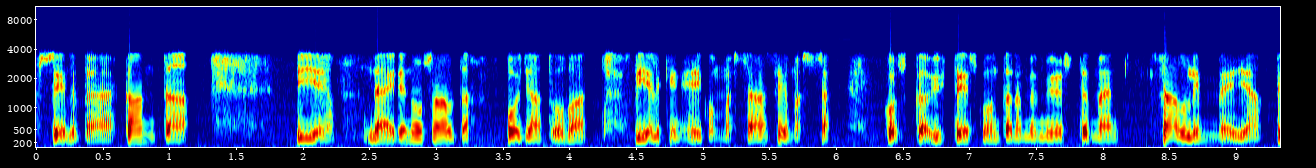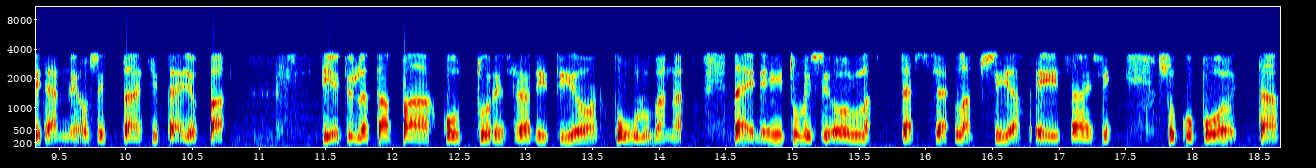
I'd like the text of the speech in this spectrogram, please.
selvää kantaa. Ja näiden osalta pojat ovat vieläkin heikommassa asemassa, koska yhteiskuntana me myös tämän sallimme ja pidämme osittain sitä jopa tietyllä tapaa kulttuuritraditioon kuuluvana. Näin ei tulisi olla. Tässä lapsia ei saisi sukupuolittaa.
